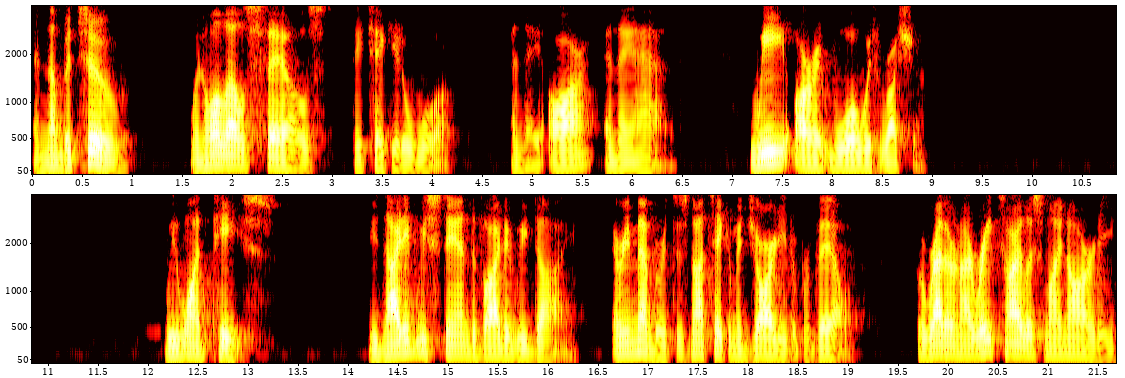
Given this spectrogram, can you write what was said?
And number two, when all else fails, they take you to war. And they are and they have. We are at war with Russia. We want peace. United we stand, divided we die. And remember, it does not take a majority to prevail, but rather an irate, tireless minority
